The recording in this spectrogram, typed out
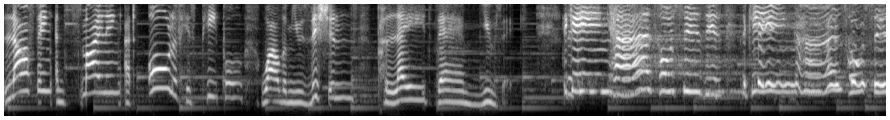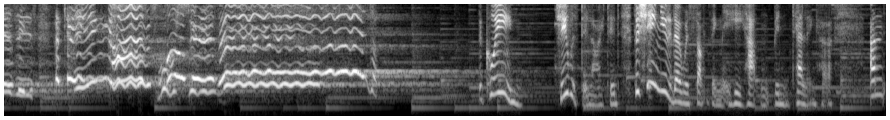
laughing and smiling at all of his people while the musicians played their music. The, king has horses ears. The king has horses ears. The king has horses ears. The queen she was delighted, for she knew there was something that he hadn't been telling her. And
